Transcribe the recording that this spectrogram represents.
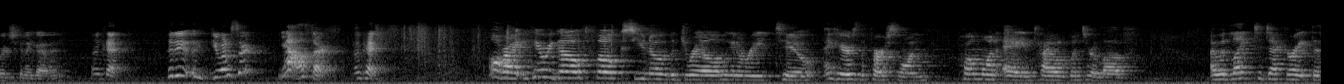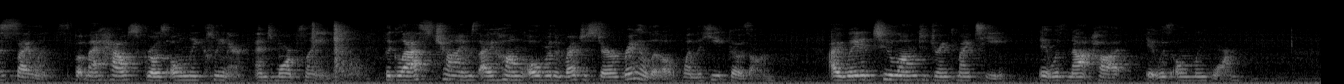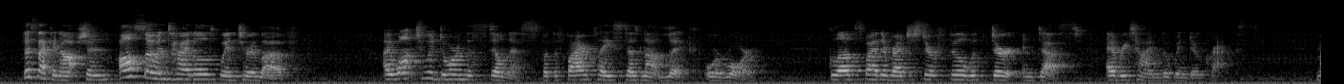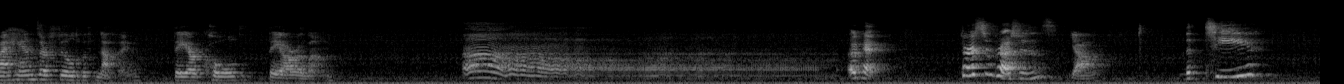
We're just gonna go in. Okay. Who do you, do you want to start? Yeah, I'll start. Okay. All right, here we go, folks. You know the drill. I'm gonna read two. And Here's the first one. Poem 1A entitled Winter Love. I would like to decorate this silence, but my house grows only cleaner and more plain. The glass chimes I hung over the register ring a little when the heat goes on. I waited too long to drink my tea. It was not hot, it was only warm. The second option, also entitled Winter Love. I want to adorn the stillness, but the fireplace does not lick or roar. Gloves by the register fill with dirt and dust every time the window cracks. My hands are filled with nothing. They are cold, they are alone. Uh, okay. First impressions. Yeah. The tea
